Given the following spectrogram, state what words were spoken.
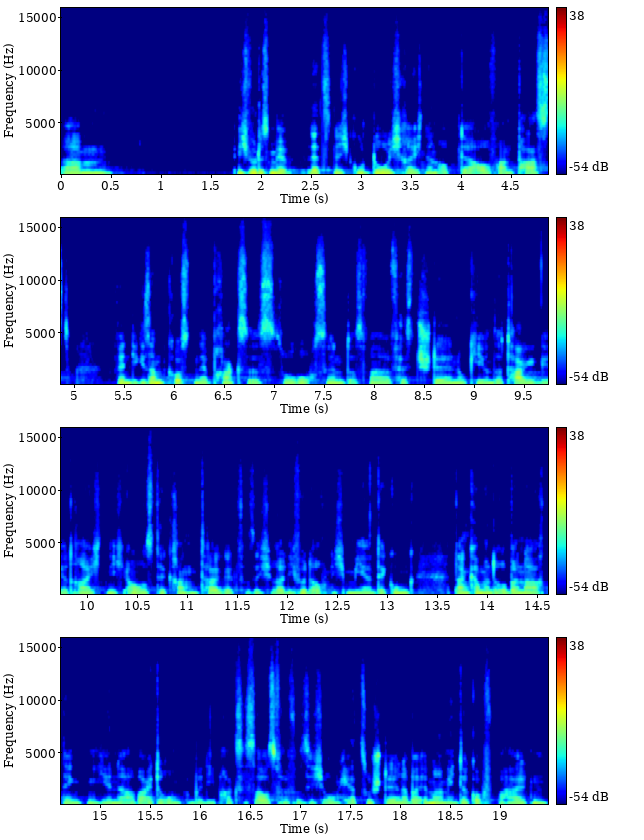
Ähm, ich würde es mir letztlich gut durchrechnen, ob der Aufwand passt. Wenn die Gesamtkosten der Praxis so hoch sind, dass wir feststellen, okay, unser Tagegeld reicht nicht aus, der Krankentagegeldversicherer liefert auch nicht mehr Deckung, dann kann man darüber nachdenken, hier eine Erweiterung über die Praxisausfallversicherung herzustellen, aber immer im Hinterkopf behalten,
